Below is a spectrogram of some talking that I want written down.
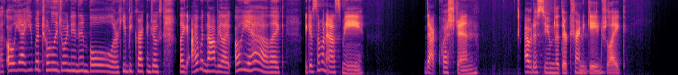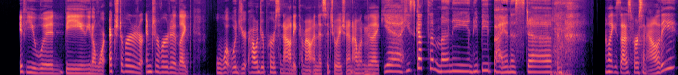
Like, "Oh yeah, he would totally join in in bowl or he'd be cracking jokes." Like, I would not be like, "Oh yeah," like like if someone asked me that question, I would assume that they're trying to gauge like if you would be, you know, more extroverted or introverted, like what would your how would your personality come out in this situation? I wouldn't be Mhm. like, yeah, he's got some money and he'd be buying us stuff. And I'm like, is that his personality?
